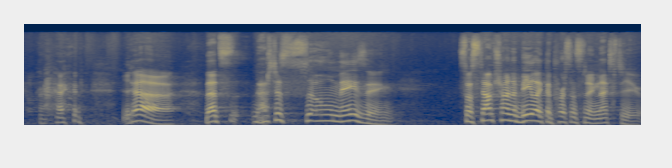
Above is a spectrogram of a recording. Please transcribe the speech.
right? Yeah, that's, that's just so amazing. So stop trying to be like the person sitting next to you.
